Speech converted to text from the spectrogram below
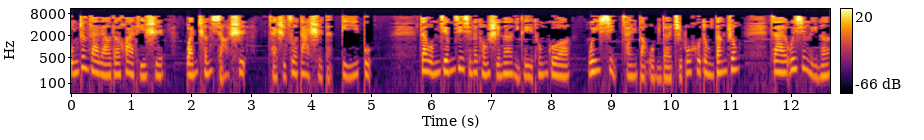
我们正在聊的话题是：完成小事才是做大事的第一步。在我们节目进行的同时呢，你可以通过。微信参与到我们的直播互动当中，在微信里呢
